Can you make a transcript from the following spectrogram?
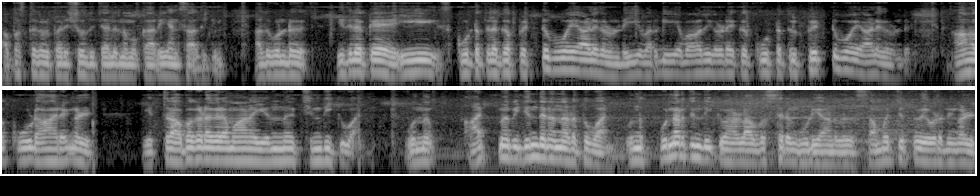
അവസ്ഥകൾ പരിശോധിച്ചാലും നമുക്കറിയാൻ സാധിക്കും. അതുകൊണ്ട് ഇതിലൊക്കെ ഈ കൂട്ടത്തിലൊക്കെ പെട്ടുപോയ ആളുകളുണ്ട്. ഈ വർഗീയവാദികളുടെയൊക്കെ കൂട്ടത്തിൽ പെട്ടുപോയ ആളുകളുണ്ട്. ആ കൂടാരങ്ങൾ എത്ര അപകടകരമാണ് എന്ന് ചിന്തിക്കുവാൻ. ഒന്ന് ആത്മവിചിന്തനം നടത്തുവാൻ ഒന്ന് പുനർചിന്തിക്കുവാനുള്ള അവസരം കൂടിയാണിത്. സമചിത്തതയോടെ നിങ്ങൾ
